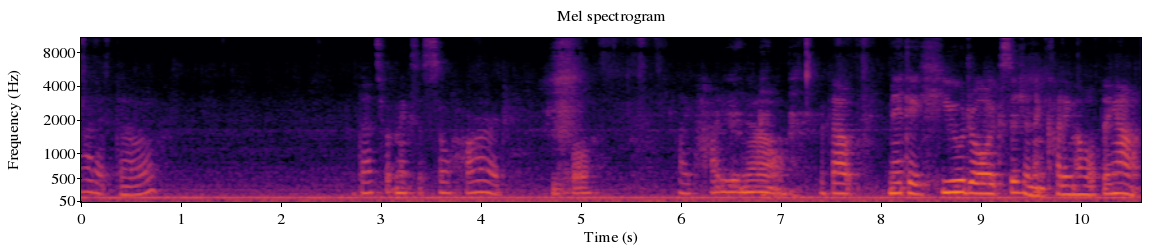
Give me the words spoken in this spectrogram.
Got it though. That's what makes it so hard, people. Like, how do you know without making a huge old excision and cutting the whole thing out?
